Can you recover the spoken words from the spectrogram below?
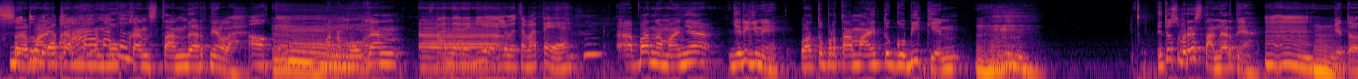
Semacam lama tuh? menemukan standarnya lah. Oke. Menemukan eh, Standarnya dia ya lo bata-bata ya. apa namanya? Jadi gini, waktu pertama itu gue bikin, itu sebenarnya standarnya gitu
